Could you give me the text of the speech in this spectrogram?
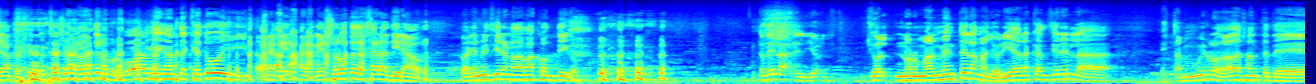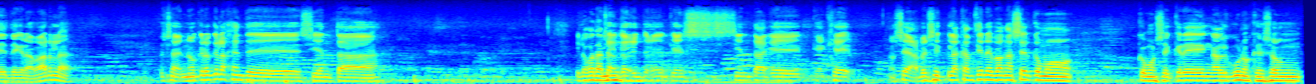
Ya, pero ese coche seguramente lo probó alguien antes que tú y para que, para que solo te dejara tirado, para que no hiciera nada más contigo. Entonces, la- el- yo, yo normalmente la mayoría de las canciones la, están muy rodadas antes de, de grabarlas. O sea, no creo que la gente sienta. Y luego o sea, también... que, que sienta que, que, que- No sé, a ver si las canciones van a ser como, como se creen algunos que son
